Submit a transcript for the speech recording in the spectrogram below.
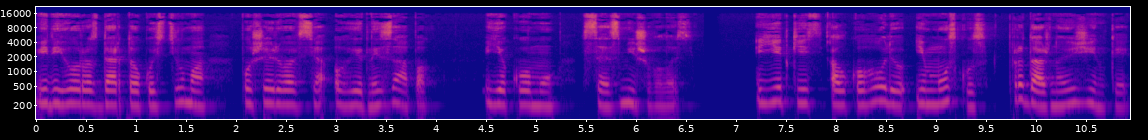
від його роздертого костюма поширювався огидний запах, в якому все змішувалось, їдкість алкоголю і мускус продажної жінки.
